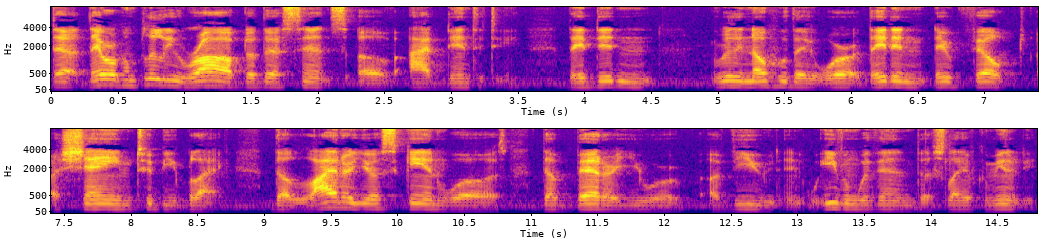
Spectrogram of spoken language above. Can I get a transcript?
that they were completely robbed of their sense of identity. They didn't really know who they were. They didn't. They felt ashamed to be black. The lighter your skin was, the better you were viewed, and even within the slave community.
